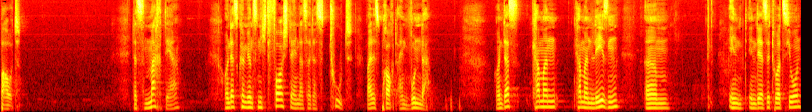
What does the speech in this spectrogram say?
baut. Das macht er. Und das können wir uns nicht vorstellen, dass er das tut, weil es braucht ein Wunder. Und das kann man, kann man lesen ähm, in, in der Situation,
